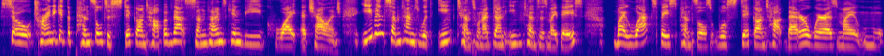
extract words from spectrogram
so trying to get the pencil to stick on top of that sometimes can be quite a challenge even sometimes with Inktense when i've done Inktense as my base my wax-based pencils will stick on top better whereas my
